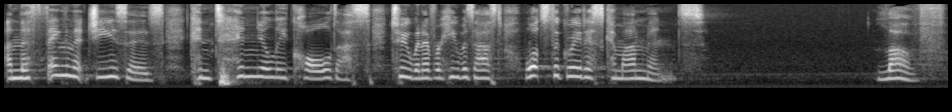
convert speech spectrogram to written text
And the thing that Jesus continually called us to whenever He was asked, What's the greatest commandment? Love.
